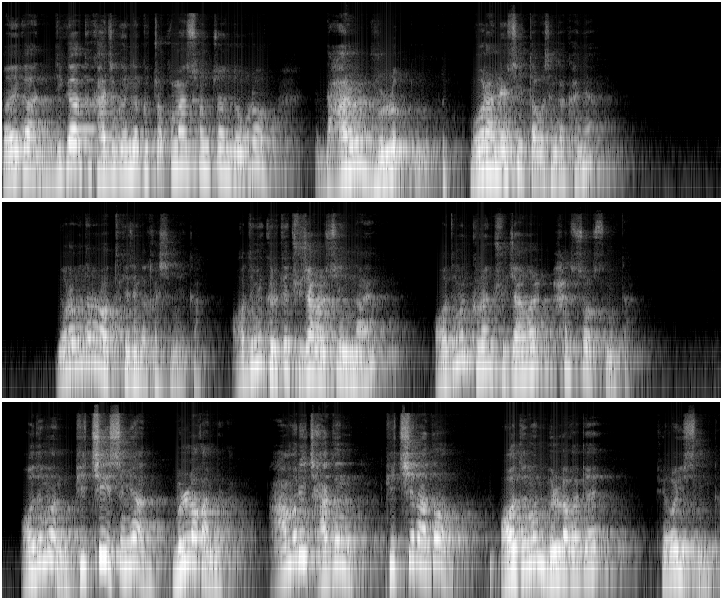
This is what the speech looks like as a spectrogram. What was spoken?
너희가 네가 그 가지고 있는 그 조그만 손전등으로 나를 물러 몰아낼 수 있다고 생각하냐? 여러분들은 어떻게 생각하십니까? 어둠이 그렇게 주장할 수 있나요? 어둠은 그런 주장을 할 수 없습니다. 어둠은 빛이 있으면 물러갑니다. 아무리 작은 빛이라도 어둠은 물러가게 되어 있습니다.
